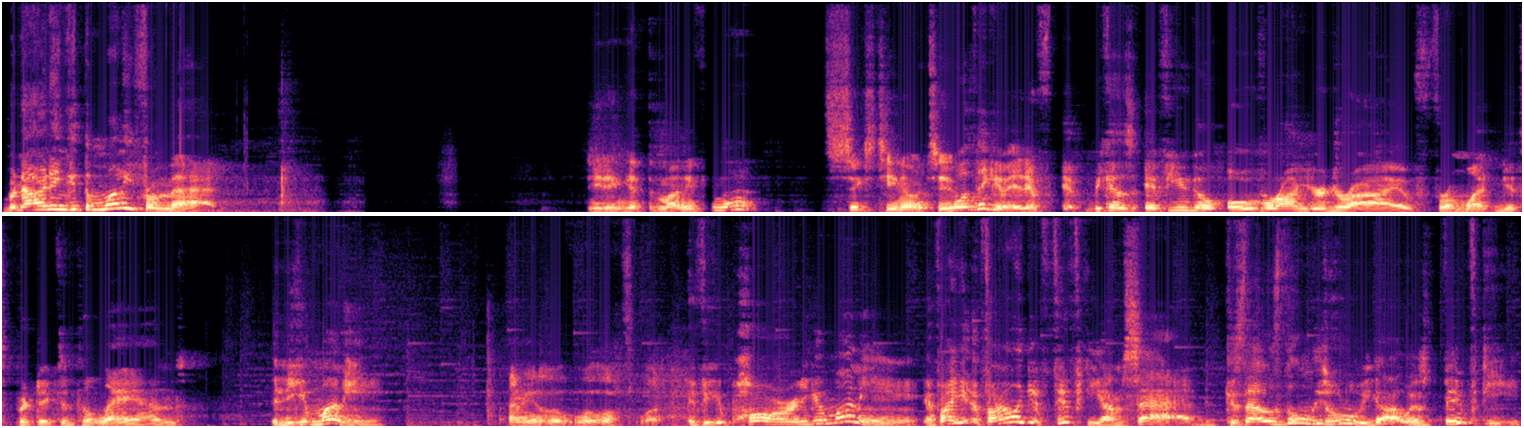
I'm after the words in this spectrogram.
But now I didn't get the money from that. You didn't get the money from that? 1602? Well, think of it. If, if because if you go over on your drive from what gets predicted to land, then you get money. I mean, let's look. If you get par, you get money. If I if I only get fifty, I'm sad because that was the only total we got was fifty.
